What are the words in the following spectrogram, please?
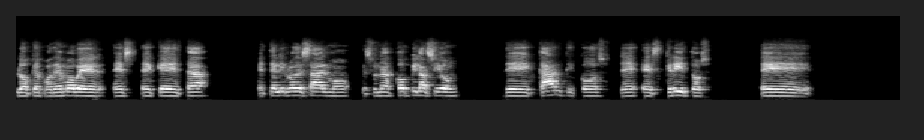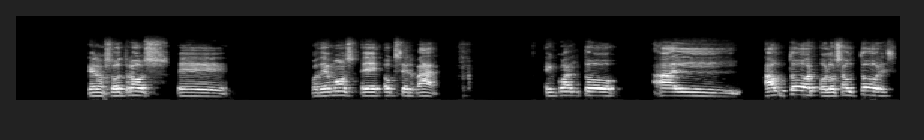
lo que podemos ver es que está, este libro de Salmo es una compilación de cánticos, de escritos eh, que nosotros eh, podemos observar. En cuanto al autor o los autores,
